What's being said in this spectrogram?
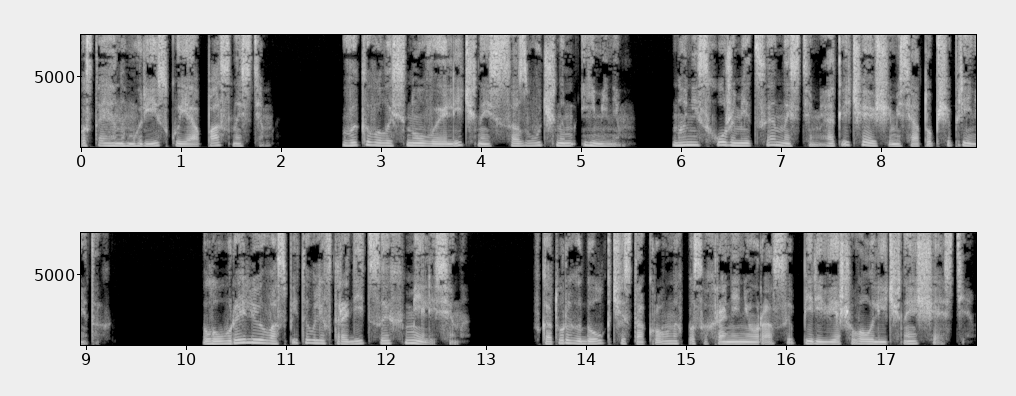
постоянному риску и опасностям, выковалась новая личность с созвучным именем, но не схожими ценностями, отличающимися от общепринятых. Лаурелию воспитывали в традициях Мелисина, в которых долг чистокровных по сохранению расы перевешивал личное счастье.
